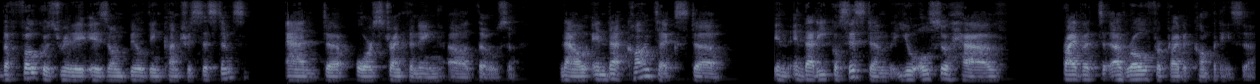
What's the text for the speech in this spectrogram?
the focus really is on building country systems and uh, or strengthening uh, those. Now, in that context, uh, in in that ecosystem, you also have private a role for private companies. Uh,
